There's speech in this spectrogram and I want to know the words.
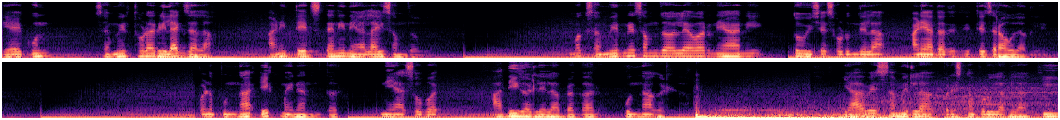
ते ऐकून समीर थोडा रिलॅक्स झाला आणि तेच त्यांनी नेहालाही समजावलं. मग समीरने समजावल्यावर नेहाने तो विषय सोडून दिला आणि आता ते तिथेच राहू लागले. पण पुन्हा एक महिन्यानंतर नेहासोबत आधी घडलेला प्रकार पुन्हा घडला. यावेळेस समीरला प्रश्न पडू लागला की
